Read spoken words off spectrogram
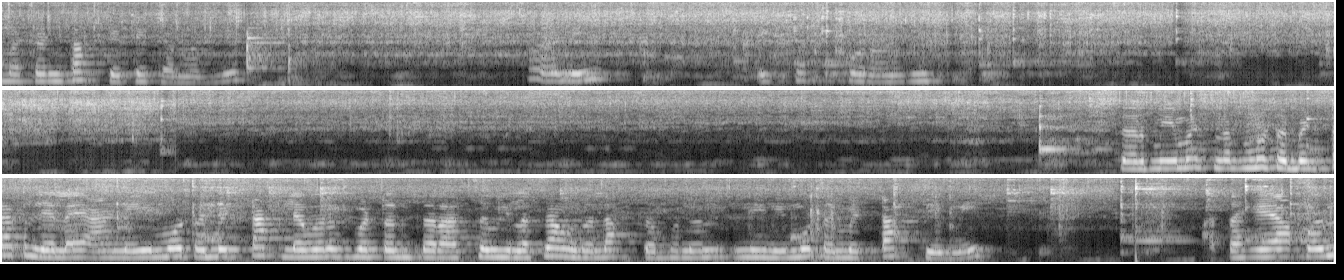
मटण टाकते त्याच्यामध्ये. आणि एक तास करून घेते. तर मी मटणात मोठं मीठ टाकलेलं आहे आणि मोठं मीठ टाकल्यावरच मटण जरा चवीला चांगलं लागतं म्हणून नेहमी मोठं मीठ टाकते मी. आता हे आपण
